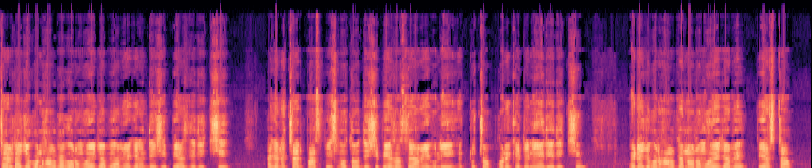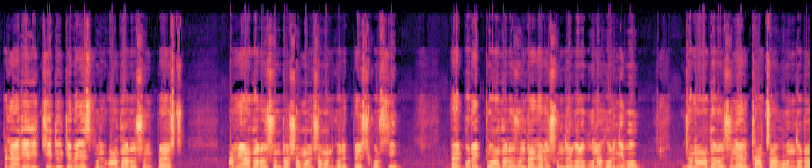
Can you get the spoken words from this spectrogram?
তেলটা যখন হালকা গরম হয়ে যাবে, আমি এখানে দেশি পেঁয়াজ দিয়ে দিচ্ছি। এখানে চার পাঁচ পিস মতো দেশি পেঁয়াজ আছে, আমি এগুলি একটু চপ করে কেটে নিয়ে দিয়ে দিচ্ছি। এটা যখন হালকা নরম হয়ে যাবে পেঁয়াজটা, এখানে দিয়ে দিচ্ছি দুই টেবিল স্পুন আদা রসুন পেস্ট। আমি আদা রসুনটা সমান সমান করে পেস্ট করছি। এরপর একটু আদা রসুনটা এখানে সুন্দর করে বোনা করে নিব, যেন আদা রসুনের কাঁচা গন্ধটা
